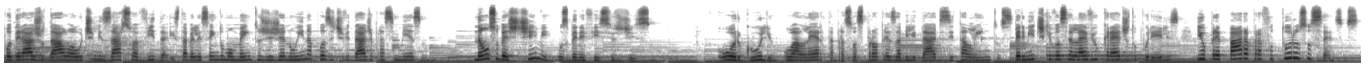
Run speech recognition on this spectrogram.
poderá ajudá-lo a otimizar sua vida, estabelecendo momentos de genuína positividade para si mesmo. Não subestime os benefícios disso. O orgulho o alerta para suas próprias habilidades e talentos, permite que você leve o crédito por eles e o prepara para futuros sucessos.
